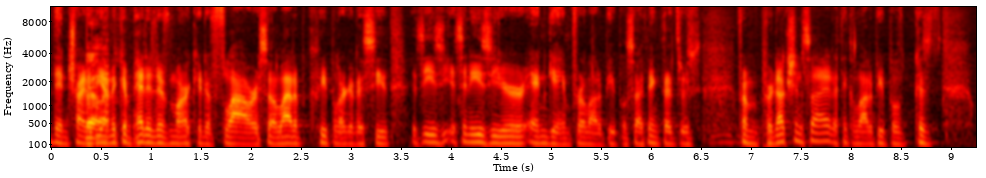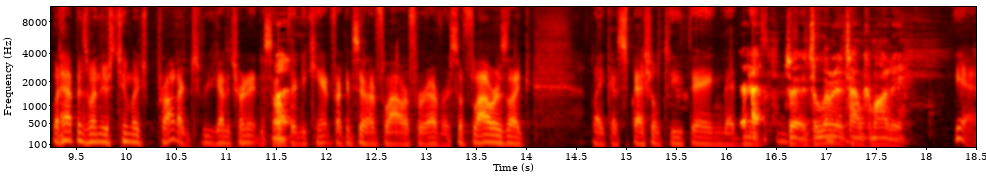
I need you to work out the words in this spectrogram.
than trying to be on the competitive market of flower. So a lot of people are going to see it's easy. It's an easier end game for a lot of people. So I think that there's from a production side, I think a lot of people because what happens when there's too much product, you got to turn it into something. You can't fucking sit on flower forever. So flower is like like a specialty thing that Yeah, it's, a, it's a limited time commodity. yeah,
